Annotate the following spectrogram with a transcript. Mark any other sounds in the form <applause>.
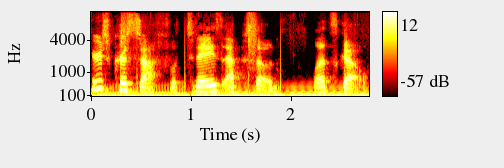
Here's Christoph with today's episode. Let's go.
